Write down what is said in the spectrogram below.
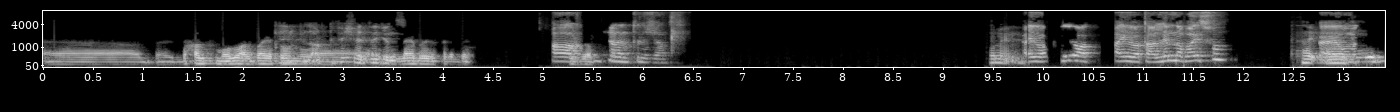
آه، دخلت في موضوع ال Python ال artificial intelligence آه بالظبط artificial تمام. أيوه أيوه أيوه اتعلمنا Python. طيب آه، آه، ومن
